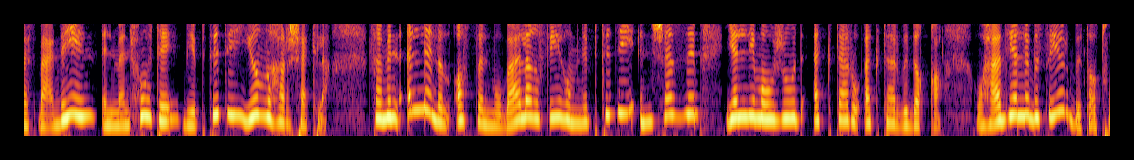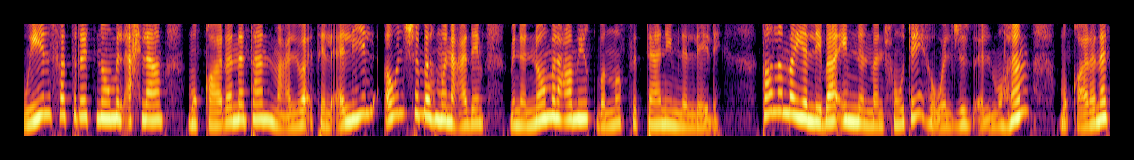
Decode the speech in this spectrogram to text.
بس بعدين المنحوتة بيبتدي يظهر شكلها. فمنقلل القص المبالغ فيه ومنبتدي نشذب يلي موجود أكتر وأكتر بدقة. وهذا يلي بصير بتطويل فترة نوم الأحلام مقارنة مع الوقت القليل أو الشبه منعدم من النوم العميق بالنص الثاني من الليلة. طالما يلي باقي من المنحوتة هو الجزء المهم مقارنة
